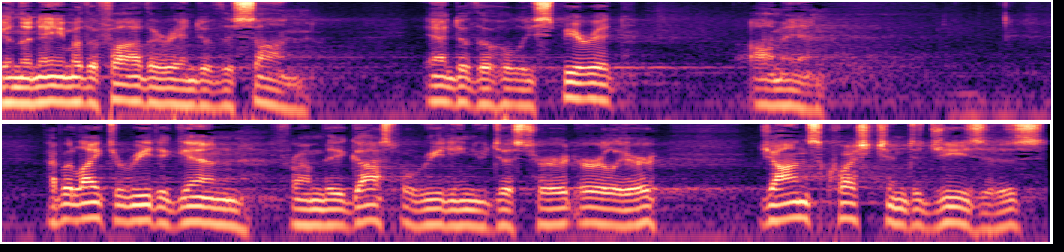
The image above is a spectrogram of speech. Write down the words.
In the name of the Father, and of the Son, and of the Holy Spirit. Amen. I would like to read again from the gospel reading you just heard earlier John's question to Jesus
